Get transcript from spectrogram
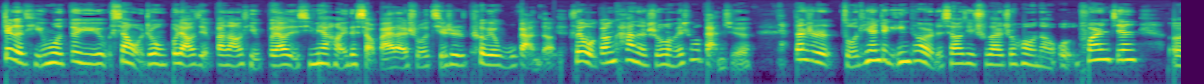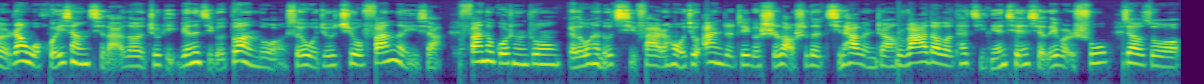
这个题目对于像我这种不了解半导体、不了解芯片行业的小白来说，其实特别无感的。所以我刚看的时候没什么感觉。但是昨天这个英特尔的消息出来之后呢，我突然间，呃，让我回想起来了，就里边的几个段落，所以我就去又翻了一下。翻的过程中给了我很多启发，然后我就按着这个石老师的其他文章，挖到了他几年前写的一本书，叫做《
